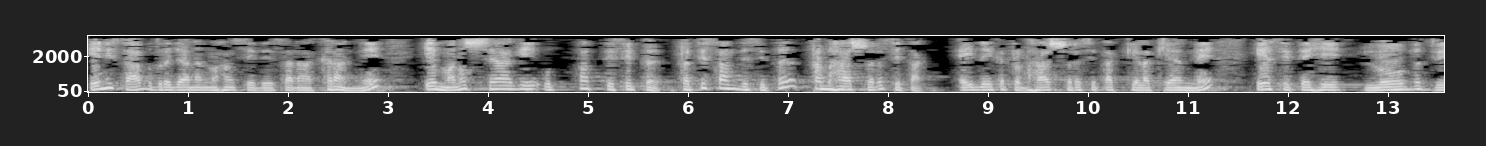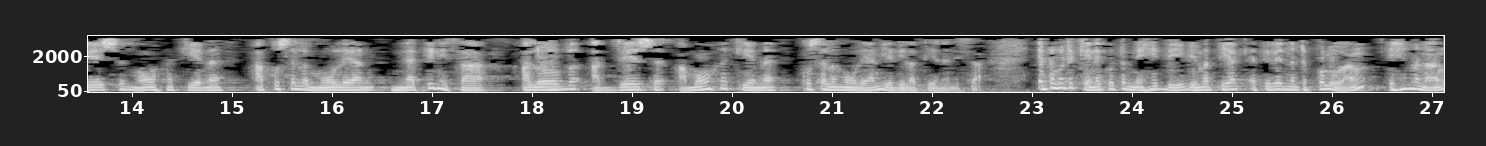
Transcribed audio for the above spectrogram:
ඒ නිසා බුදුරජාණන් වහන්සේ දේශනා කරන්නේ ඒ මිනිස්යාගේ උත්පත්ති සිත ප්‍රතිසන්දි සිත ප්‍රභාස්වර සිතක්. එයිද ඒක ප්‍රභාස්වර සිතක් කියලා කියන්නේ ඒ සිතෙහි ලෝභ, ද්වේෂ, මෝහ කියන අකුසල මූලයන් නැති නිසා අලෝභ, අද්වේෂ, අමෝහ කියන කුසල මූලයන් යෙදিলা තියෙන නිසා. එතකොට කෙනෙකුට මෙහිදී විමතියක් ඇති වෙන්නට පුළුවන්. එහෙමනම්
